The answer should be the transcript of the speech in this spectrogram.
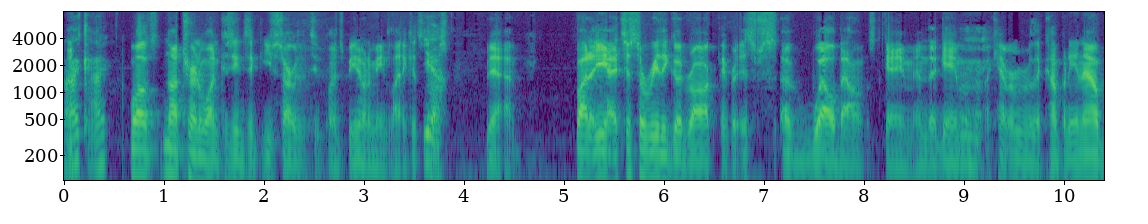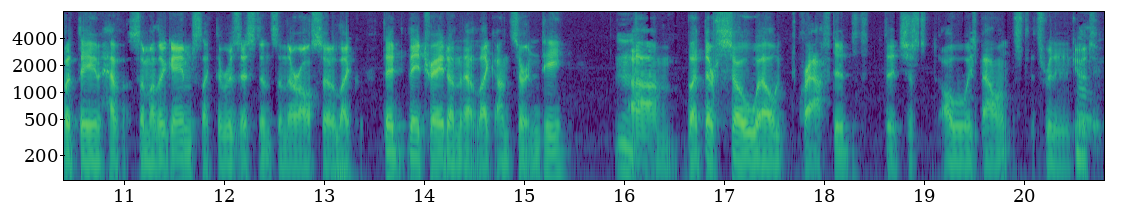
Okay. Well, not turn one because you need to, you start with two points, but you know what I mean. Like it's Yeah. most- yeah. But yeah, it's just a really good rock paper. It's a well balanced game, and the game Mhm. I can't remember the company now, but they have some other games like the Resistance, and they're also like they they trade on that like uncertainty. Mm. Um, but they're so well crafted that it's just always balanced. It's really good.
